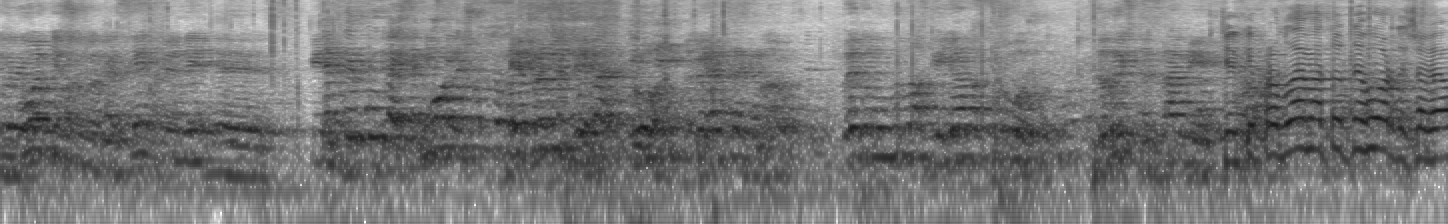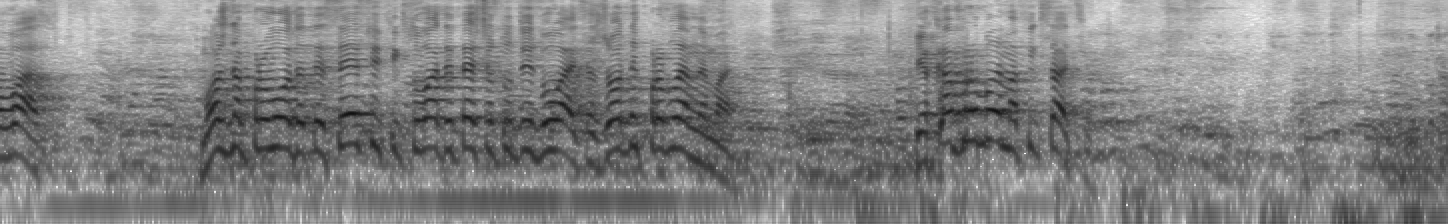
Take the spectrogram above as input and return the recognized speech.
І згодні, що ви на сесію не... е, Як ти Букач, ти можеш у цьому Не президент, я це знав. Тому, будь ласка, я вас прошу, залиште самі Тільки проблема тут не Гордичев, а у вас. Можна проводити сесію, фіксувати те, що тут відбувається. Жодних проблем немає. Яка проблема фіксації? Так, давайте, шановні, давайте так, щоб ми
